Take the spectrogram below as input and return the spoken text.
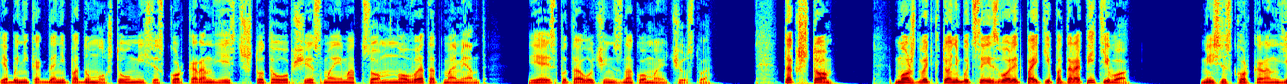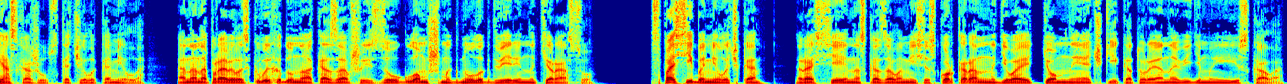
Я бы никогда не подумал, что у миссис Коркоран есть что-то общее с моим отцом, но в этот момент я испытал очень знакомое чувство. «Так что? Может быть, кто-нибудь соизволит пойти поторопить его?» «Миссис Коркоран, я схожу», — вскочила Камилла. Она направилась к выходу, но, оказавшись за углом, шмыгнула к двери на террасу. «Спасибо, милочка», — рассеянно сказала миссис Коркоран, надевая темные очки, которые она, видимо, и искала.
